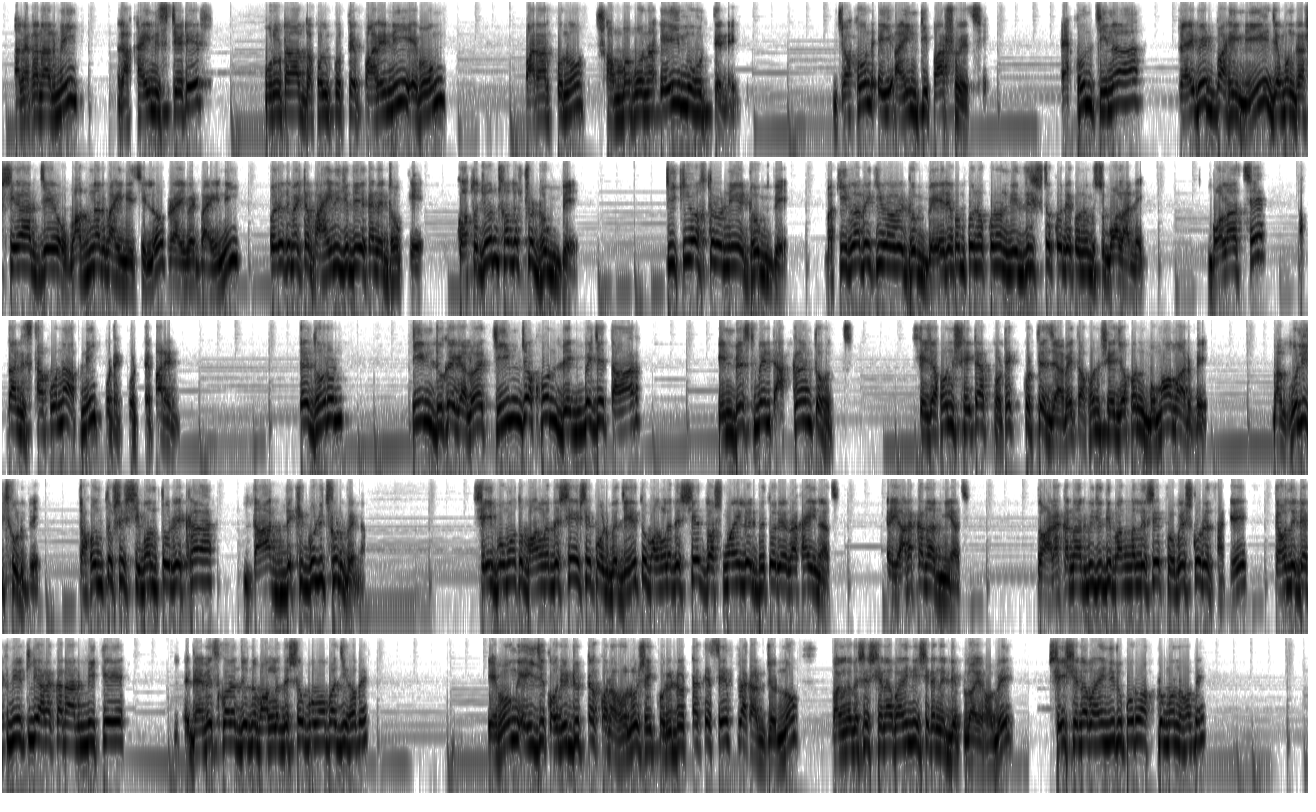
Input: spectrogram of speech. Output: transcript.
আরাকান আর্মি রাখাইন স্টেটের পুরোটা দখল করতে পারেনি এবং পারার কোনো সম্ভাবনা এই মুহূর্তে নেই। যখন এই আইনটি পাশ হয়েছে, এখন চীনা প্রাইভেট বাহিনী, যেমন রাশিয়ার যে ওয়াগনার বাহিনী ছিল প্রাইভেট বাহিনী, ওইরকম একটা বাহিনী যদি এখানে ঢোকে, কতজন সদস্য ঢুকবে? কি কি অস্ত্র নিয়ে ঢুকবে? বা কীভাবে কীভাবে ঢুকবে? এরকম কোনো কোনো নির্দিষ্ট করে কোনো কিছু বলা নেই। বলা আছে, আপনার স্থাপনা আপনি প্রোটেক্ট করতে পারেন। তাই ধরুন, চীন ঢুকে গেল চীন যখন দেখবে যে তার ইনভেস্টমেন্ট আক্রান্ত হচ্ছে সে যখন সেটা প্রোটেক্ট করতে যাবে, তখন সে যখন বোমা মারবে বা গুলি ছুড়বে, তখন তো সে সীমান্ত রেখা দাগ দেখে গুলি ছুড়বে না। সেই বোমা তো বাংলাদেশে এসে পড়বে, যেহেতু বাংলাদেশে দশ মাইলের ভেতরে রাখাইন আছে, এই আরাকান আর্মি আছে। তো আরাকান আর্মি যদি বাংলাদেশে প্রবেশ করে থাকে, তাহলে ডেফিনেটলি আরাকান আর্মিকে ড্যামেজ করার জন্য বাংলাদেশেও বোমাবাজি হবে। এবং এই যে করিডোরটা করা হলো, সেই করিডোরটাকে সেফ রাখার জন্য বাংলাদেশের সেনাবাহিনী সেখানে ডিপ্লয় হবে। সেই সেনাবাহিনীর উপরও আক্রমণ হবে।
